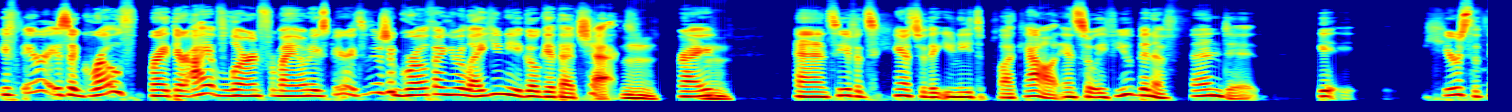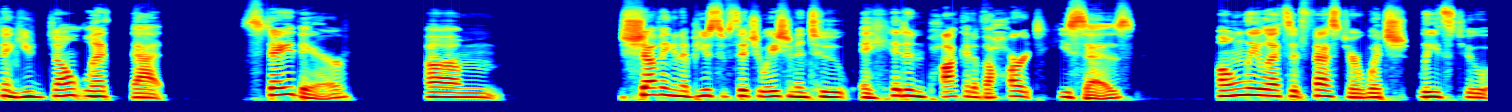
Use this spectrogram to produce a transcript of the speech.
if there is a growth right there, I have learned from my own experience. If there's a growth on your leg, you need to go get that checked, Mhm. right? Mhm. And see if it's cancer that you need to pluck out. And so if you've been offended, it, here's the thing: you don't let that stay there. Um, shoving an abusive situation into a hidden pocket of the heart, he says, only lets it fester, which leads to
